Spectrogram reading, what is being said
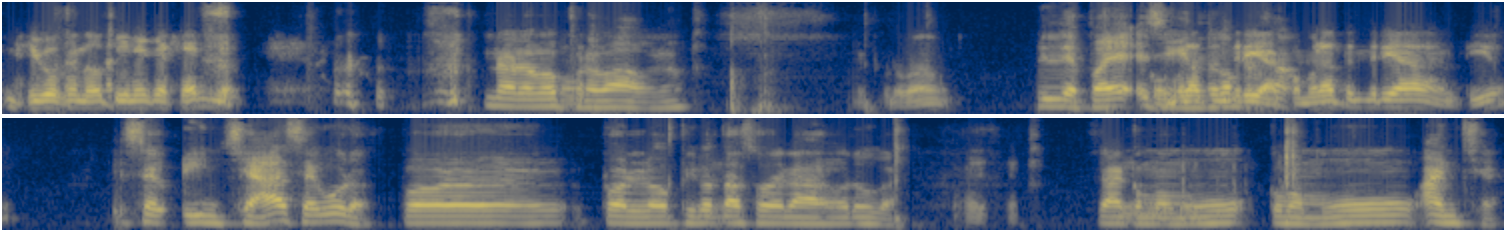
Digo que no tiene que serlo. No lo hemos probado, ¿no? Pero vamos, Y después, ¿Cómo la tendría? ¿Cómo la tendría Adán, tío? se, hinchada seguro por, por los picotazos de las orugas. O sea, como muy, como muy ancha.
